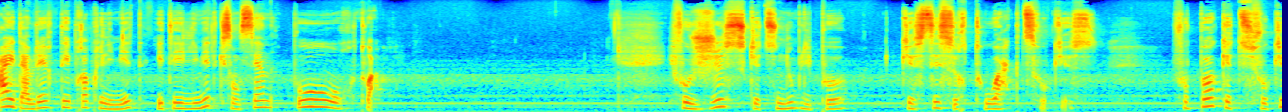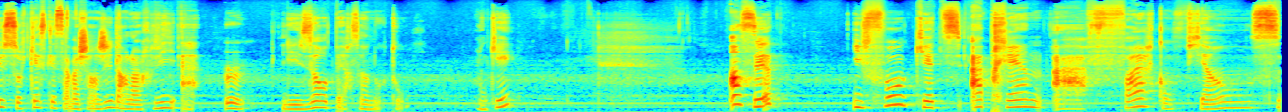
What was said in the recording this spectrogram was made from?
à établir tes propres limites et tes limites qui sont saines pour toi. Il faut juste que tu n'oublies pas que c'est sur toi que tu focuses. Faut pas que tu focuses sur qu'est-ce que ça va changer dans leur vie à eux, les autres personnes autour. OK? Ensuite, il faut que tu apprennes à faire confiance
